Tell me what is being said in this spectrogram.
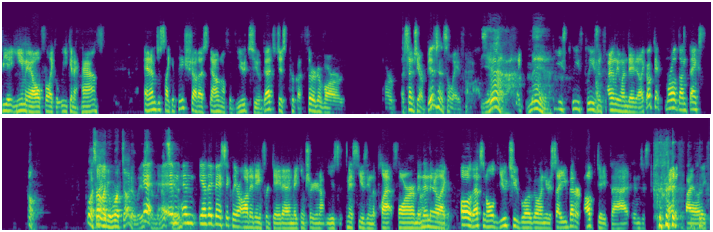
via email for like a week and a half. And I'm just like, if they shut us down off of YouTube, that just took a third of our, our essentially our business away from us. Yeah, Like, man. please, please, please. And finally, one day they're like, okay, we're all done. Thanks. Oh, well, it sounds like it worked out at least. Yeah, I mean, that's and, good. and yeah, they basically are auditing for data and making sure you're not use, misusing the platform. And then they're like, "Oh, that's an old YouTube logo on your site. You better update that." And just credit violation.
